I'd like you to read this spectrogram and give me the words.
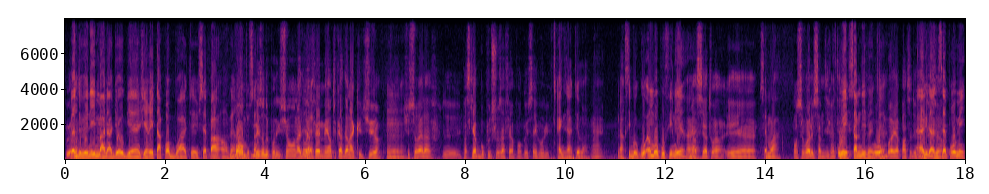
Tu peux devenir manager ou bien gérer ta propre boîte, je sais pas, on verra Bon, tout ça. maison de production, on l'a déjà Ouais. fait, mais en tout cas, dans la culture, Hmm, je serai là, euh, parce qu'il y a beaucoup de choses à faire pour que ça évolue. exactement. Ouais. Merci beaucoup. Un mot pour finir. euh, Merci à toi, et euh, C'est moi. On se voit le samedi 21. Oui, samedi 21. Au à partir de Exact, 22 c'est promis.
